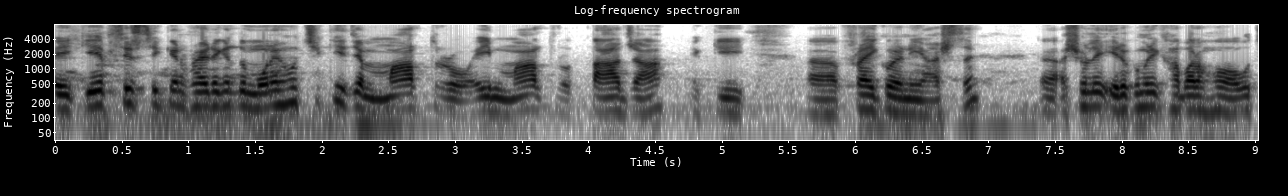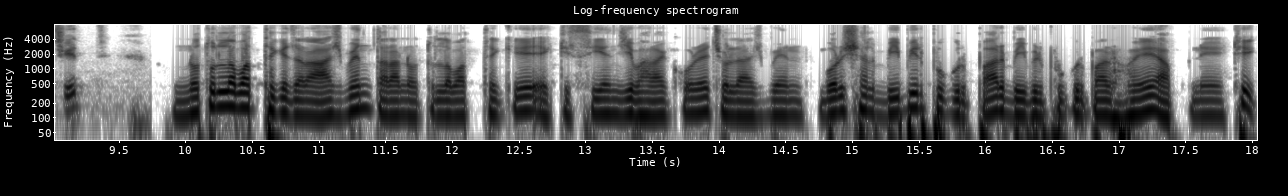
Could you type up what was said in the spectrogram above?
এই কেএফসির চিকেন ফ্রাইটা কিন্তু মনে হচ্ছে কি যে মাত্র এই মাত্র তাজা একটি ফ্রাই করে নিয়ে আসছে। আসলে এরকমেরই খাবার হওয়া উচিত। নতুল্লাবাদ থেকে যারা আসবেন তারা নতুল্লাবাদ থেকে একটি সিএনজি ভাড়া করে চলে আসবেন বরিশাল বিবির পুকুর পার বিবির পুকুর পার হয়ে আপনি ঠিক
